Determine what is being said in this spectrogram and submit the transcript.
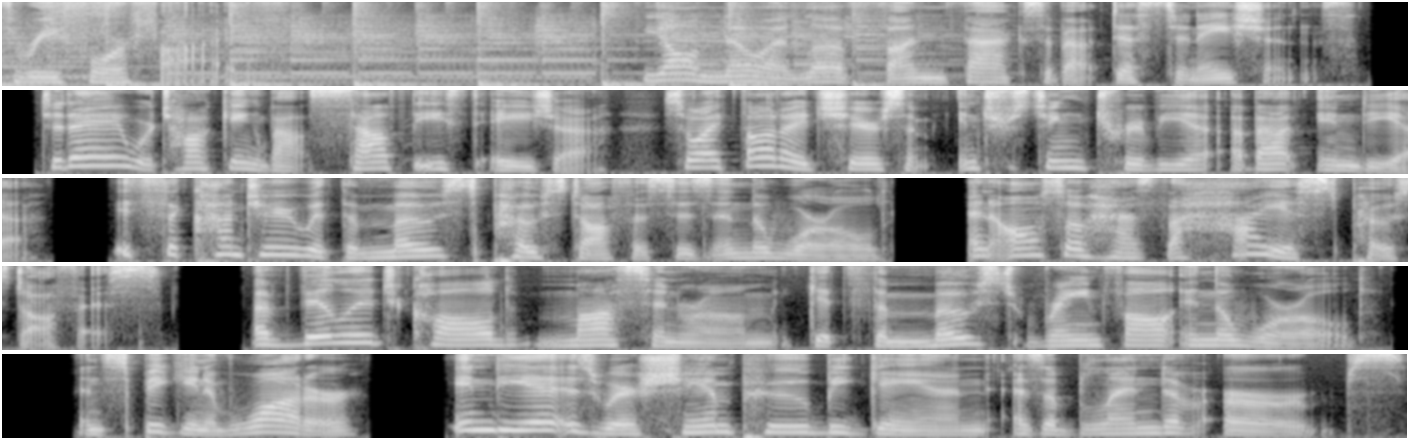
345. Y'all know I love fun facts about destinations. Today we're talking about Southeast Asia, so I thought I'd share some interesting trivia about India. It's the country with the most post offices in the world and also has the highest post office. A village called Mawsynram gets the most rainfall in the world. And speaking of water, India is where shampoo began as a blend of herbs.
